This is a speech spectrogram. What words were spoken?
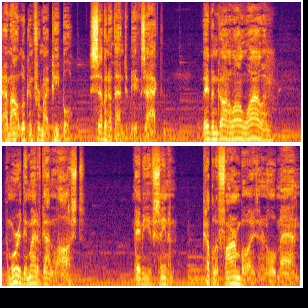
I'm out looking for my people. Seven of them, to be exact. They've been gone a long while, and I'm worried they might have gotten lost. Maybe you've seen them. A Couple of farm boys and an old man.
